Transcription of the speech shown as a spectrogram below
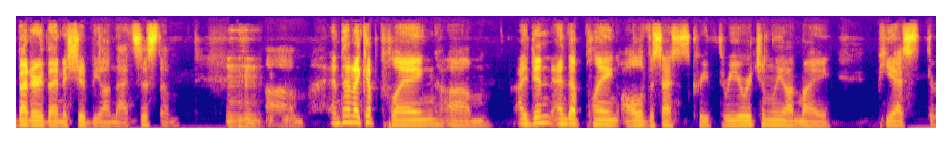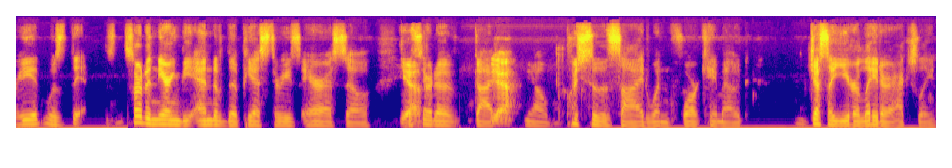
better than it should be on that system. hmm Um, and then I kept playing. Um, I didn't end up playing all of Assassin's Creed 3 originally on my PS3. It was the, sort of nearing the end of the PS3's era, so Yeah. it sort of got Yeah. you know pushed to the side when 4 came out just a year later actually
